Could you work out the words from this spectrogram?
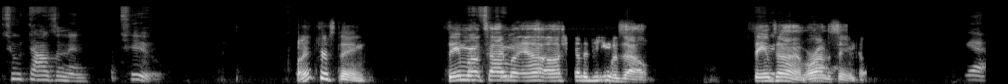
2002. Well, interesting. Same That's time when uh, Ashayana was out. Same time, around the same time. Yeah.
